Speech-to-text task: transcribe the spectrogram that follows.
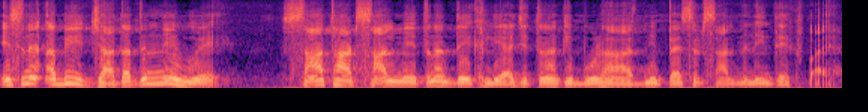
इसने अभी ज़्यादा दिन नहीं हुए, सात आठ साल में इतना देख लिया जितना कि बूढ़ा आदमी पैंसठ साल में नहीं देख पाया।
